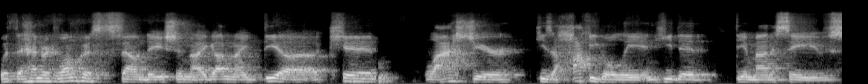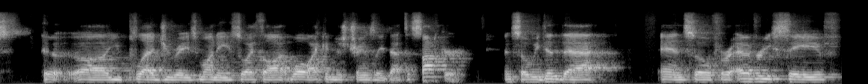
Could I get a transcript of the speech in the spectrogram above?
with the Henrik Lundqvist Foundation, I got an idea. A kid last year, he's a hockey goalie, and he did the amount of saves uh, you pledge, you raise money. So I thought, well, I can just translate that to soccer. And so we did that. And so for every save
